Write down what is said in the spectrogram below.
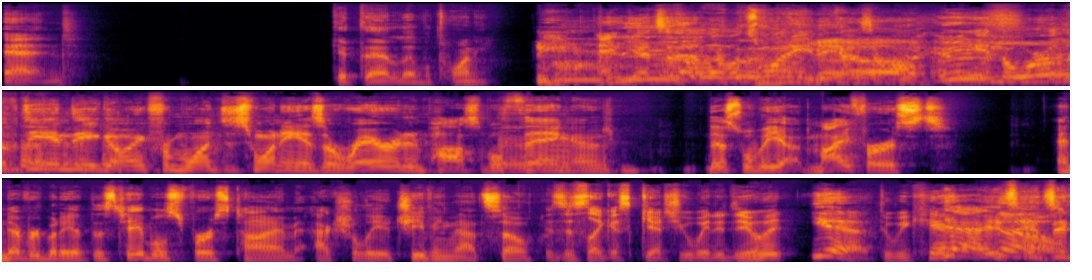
And get that level 20. And get to that level 20 because in the world of D&D going from 1 to 20 is a rare and impossible thing and this will be my first and everybody at this table's first time actually achieving that. So Is this like a sketchy way to do it? Yeah. Do we care? Yeah, it's, No. it's a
